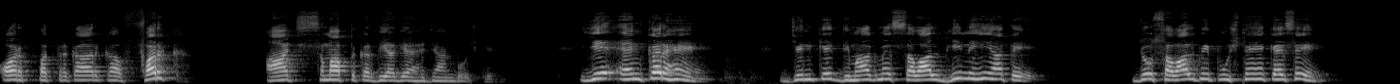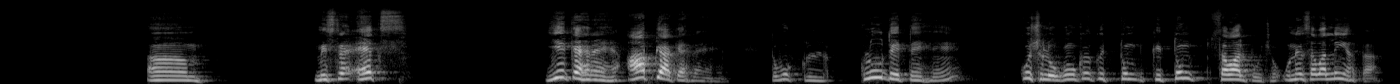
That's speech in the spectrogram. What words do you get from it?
और पत्रकार का फ़र्क आज समाप्त कर दिया गया है जानबूझ के। ये एंकर हैं जिनके दिमाग में सवाल भी नहीं आते, जो सवाल भी पूछते हैं कैसे? मिस्टर एक्स ये कह रहे हैं, आप क्या कह रहे हैं? तो वो क्लू देते हैं कुछ लोगों को कि तुम कि तुम सवाल पूछो, उन्हें सवाल नहीं आता।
